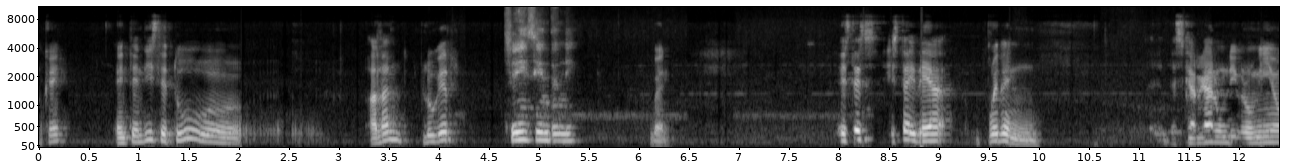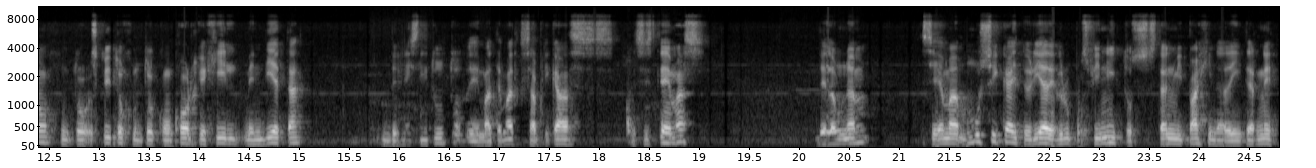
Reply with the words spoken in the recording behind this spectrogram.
¿Ok? ¿Entendiste tú, Alan Pluger? Sí, sí, entendí. Bueno. Esta, es, esta idea pueden descargar un libro mío junto, escrito junto con Jorge Gil Mendieta del Instituto de Matemáticas Aplicadas en Sistemas de la UNAM. Se llama Música y Teoría de Grupos Finitos. Está en mi página de internet.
